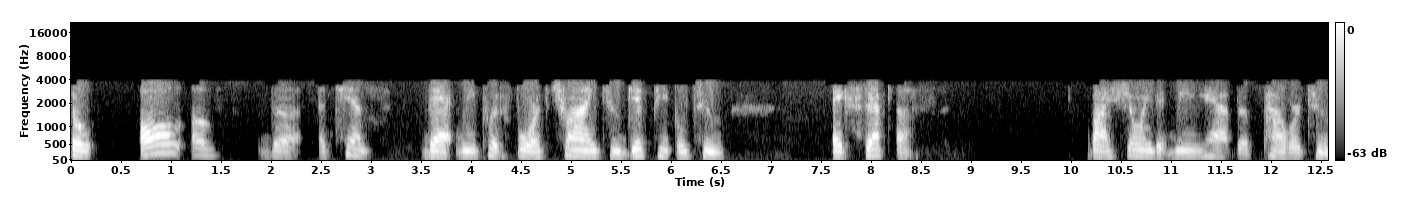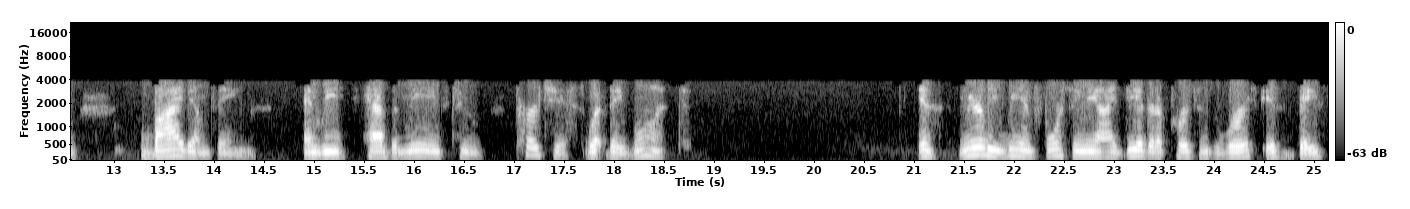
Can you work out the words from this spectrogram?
So all of the attempts that we put forth trying to get people to accept us by showing that we have the power to buy them things and we have the means to purchase what they want is merely reinforcing the idea that a person's worth is based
